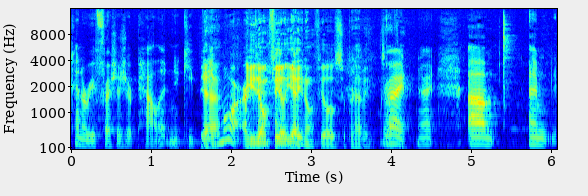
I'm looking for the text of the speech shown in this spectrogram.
Kind of refreshes your palate, and you keep Yeah. eating more. you don't feel, yeah, you don't feel super heavy. Exactly. Right, right. Um, I'm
